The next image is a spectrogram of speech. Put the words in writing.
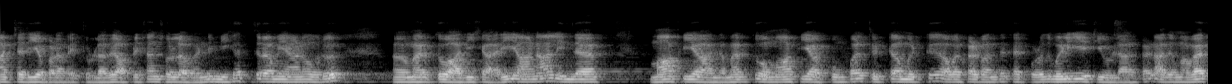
ஆச்சரியப்பட வைத்துள்ளது. அப்படித்தான் சொல்ல வேண்டும். மிக திறமையான ஒரு மருத்துவ அதிகாரி. ஆனால் இந்த மாஃபியா அந்த மருத்துவ மாஃபியா கும்பல் திட்டமிட்டு அவர்கள் வந்து தற்பொழுது வெளியேற்றியுள்ளார்கள். அதுவும் அவர்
